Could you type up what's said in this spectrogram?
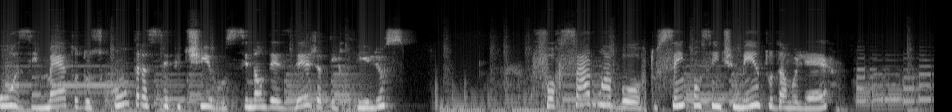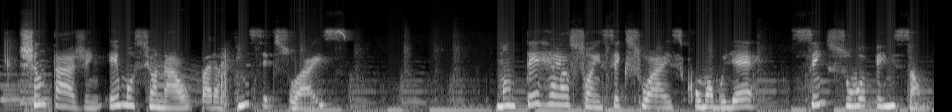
use métodos contraceptivos se não deseja ter filhos, forçar um aborto sem consentimento da mulher, chantagem emocional para fins sexuais, manter relações sexuais com uma mulher sem sua permissão.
